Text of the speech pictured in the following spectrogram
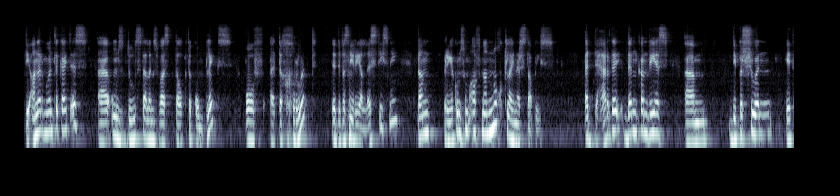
Die ander moontlikheid is uh ons doelstellings was dalk te kompleks of uh, te groot. Dit was nie realisties nie. Dan breek ons hom af na nog kleiner stappies. 'n Derde ding kan wees um die persoon het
